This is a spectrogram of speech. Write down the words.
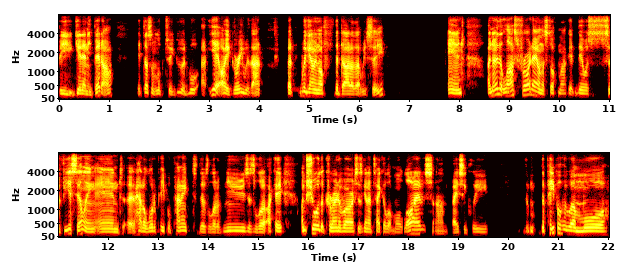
be get any better? It doesn't look too good. Well, uh, yeah, I agree with that, but we're going off the data that we see, and I know that last Friday on the stock market there was severe selling and it had a lot of people panicked. There was a lot of news. There's a lot. Of, okay, I'm sure that coronavirus is going to take a lot more lives. Um, basically, the, the people who are more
